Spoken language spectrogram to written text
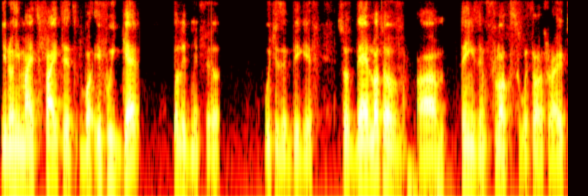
you know, he might fight it. But if we get solid midfield, which is a big if, so there are a lot of um, things in flux with us, right?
